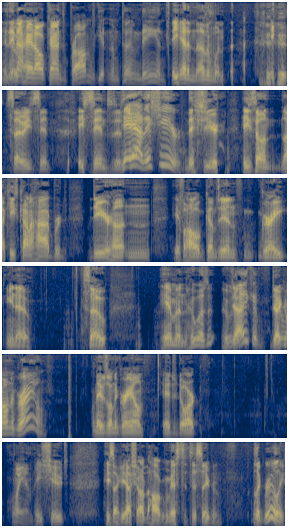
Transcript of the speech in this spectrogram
and then I had all kinds of problems getting them tuned in. He had another one. so he sent he sends this Yeah, this year. this year. He's on like he's kind of hybrid deer hunting. If a hog comes in, great, you know. So him and who was it? Who was it? Jacob. Jacob? Jacob on the ground. They was on the ground, edge of dark. Wham! He shoots. He's like, "Yeah, I shot the hog and missed it this evening." I was like, "Really?"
